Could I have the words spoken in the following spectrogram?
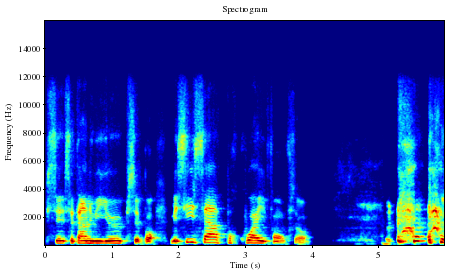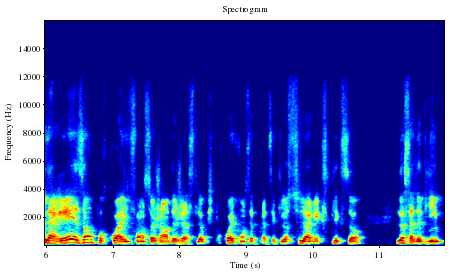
Puis c'est ennuyeux, puis c'est pas. Mais s'ils savent pourquoi ils font ça, la raison pourquoi ils font ce genre de geste-là, puis pourquoi ils font cette pratique-là, si tu leur expliques ça, là, ça devient,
